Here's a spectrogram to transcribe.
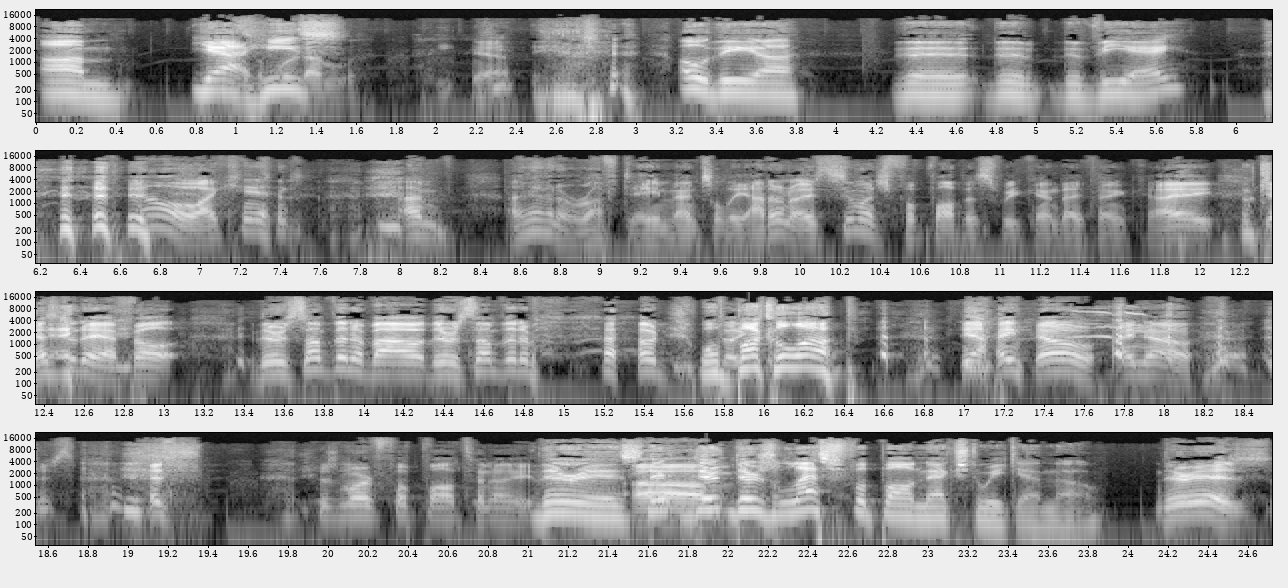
Um. Yeah. That's He's. Yeah. Oh, the uh, the the the VA. no, I can't. I'm I'm having a rough day mentally. I don't know. It's too much football this weekend. I think. I yesterday I felt there was something about there was something about. Well, like- buckle up. Yeah, I know. I know. There's, there's, there's more football tonight. There is. There, Um, there- there's less football next weekend, though. There is.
